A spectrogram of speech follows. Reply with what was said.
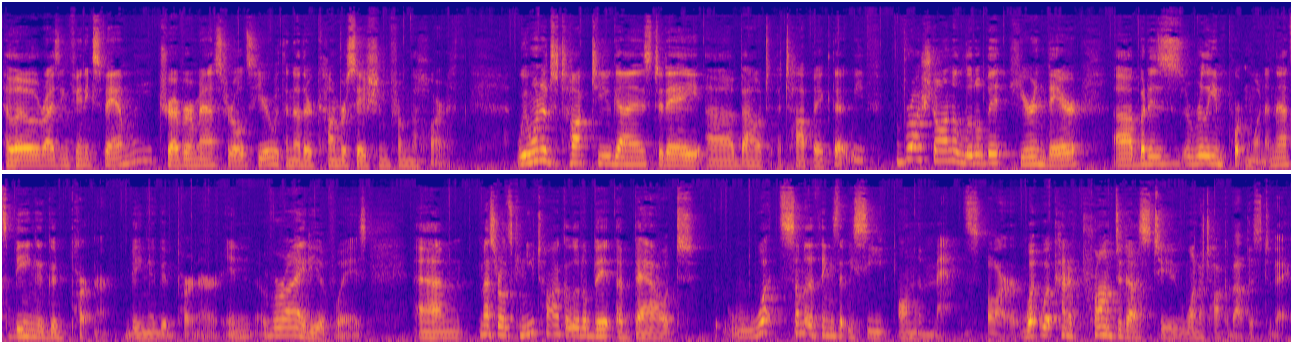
Hello, Rising Phoenix family. Trevor Master Olds here with another conversation from the hearth. We wanted to talk to you guys today uh, about a topic that we've brushed on a little bit here and there, uh, but is a really important one, and that's being a good partner. Being a good partner in a variety of ways. Um, Master Olds, can you talk a little bit about what some of the things that we see on the mats are? What, what kind of prompted us to want to talk about this today?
